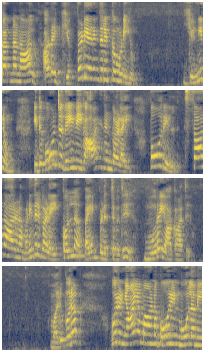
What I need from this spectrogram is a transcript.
கர்ணனால் அதை எப்படி அறிந்திருக்க முடியும்? எனினும் இதுபோன்ற தெய்வீக ஆயுதங்களை போரில் சாதாரண மனிதர்களை கொல்ல பயன்படுத்துவது முறையாகாது. மறுபுறம் ஒரு நியாயமான போரின் மூலமே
